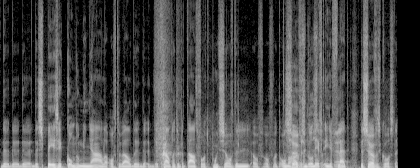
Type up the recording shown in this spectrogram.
de, de, de, de spese condominiale, oftewel de, de, het geld dat je betaalt voor het poetsen of, de, of, of het onderhoud van de lift in je ja. flat, de servicekosten,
